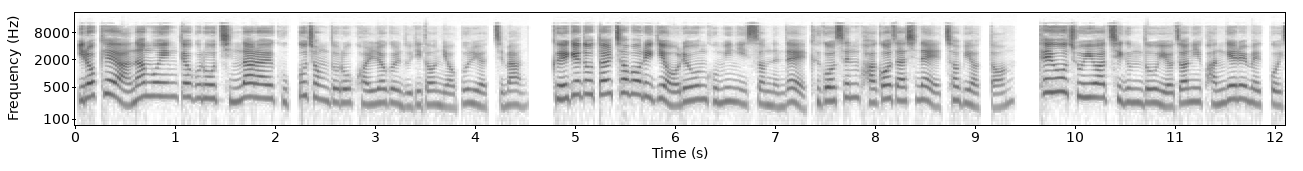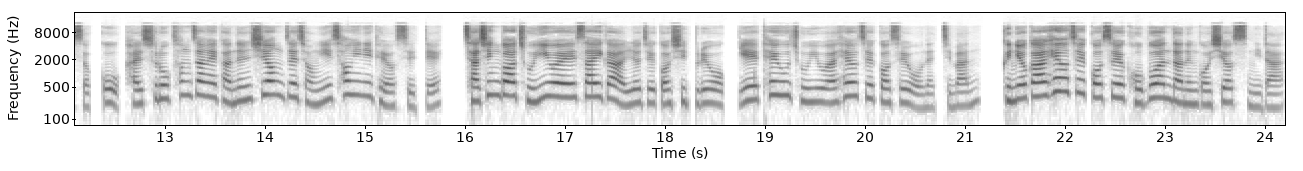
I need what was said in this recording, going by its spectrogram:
이렇게 아나무인격으로 진나라의 국부 정도로 권력을 누리던 여부리였지만 그에게도 떨쳐버리기 어려운 고민이 있었는데 그것은 과거 자신의 애첩이었던 태우 조이와 지금도 여전히 관계를 맺고 있었고 갈수록 성장해가는 시영제 정이 성인이 되었을 때 자신과 조이와의 사이가 알려질 것이 두려웠기에 태우 조이와 헤어질 것을 원했지만 그녀가 헤어질 것을 거부한다는 것이었습니다.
